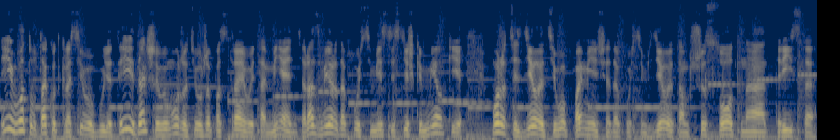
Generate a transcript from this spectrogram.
И вот вот так вот красиво будет. И дальше вы можете уже подстраивать, там, менять размер, допустим, если слишком мелкие, можете сделать его поменьше, допустим, сделать там 600 на 300.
